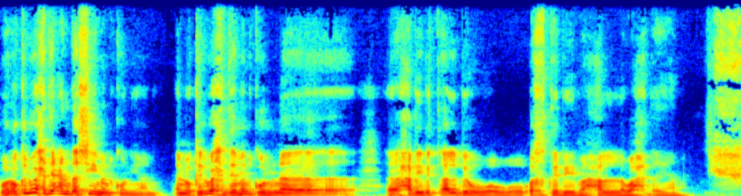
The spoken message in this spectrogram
وإنه كل وحدة عندها شيء منكم يعني. إنه كل وحدة منكم آه، حبيبة قلبي وأختي بمحل وحدة يعني. آه،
